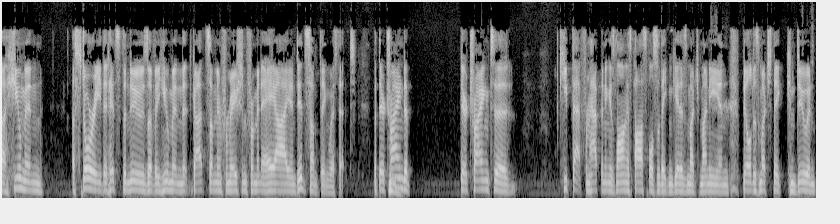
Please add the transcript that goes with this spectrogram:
a human a story that hits the news of a human that got some information from an AI and did something with it. But they're hmm. trying to they're trying to keep that from happening as long as possible so they can get as much money and build as much they can do and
